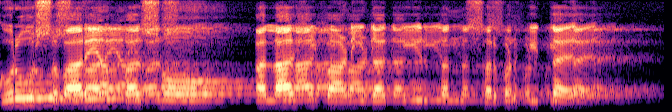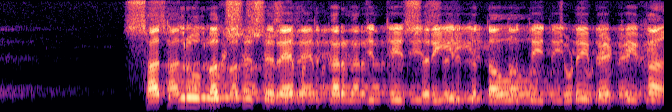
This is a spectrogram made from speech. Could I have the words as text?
ਗੁਰੂ ਸਵਾਰਿਆਂ ਪਾਸੋਂ ਅਲਾਹੀ ਬਾਣੀ ਦਾ ਕੀਰਤਨ ਸਰਵਣ ਕੀਤਾ ਹੈ। ਸਤਿਗੁਰੂ ਬਖਸ਼ਿਸ਼ ਰਹਿਮਤ ਕਰਨ ਜਿੱਥੇ ਸਰੀਰਕ ਤੌਰ ਤੇ ਜੁੜੇ ਬੈਠੇ ਹਾਂ,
